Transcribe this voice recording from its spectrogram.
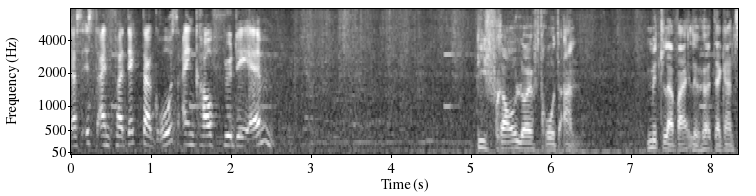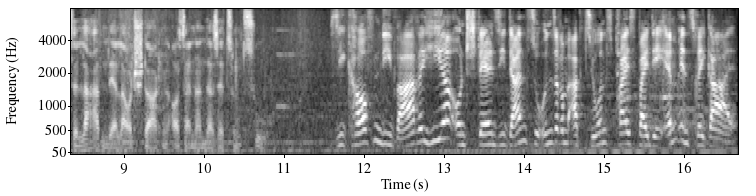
Das ist ein verdeckter Großeinkauf für DM. Die Frau läuft rot an. Mittlerweile hört der ganze Laden der lautstarken Auseinandersetzung zu. Sie kaufen die Ware hier und stellen sie dann zu unserem Aktionspreis bei DM ins Regal.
